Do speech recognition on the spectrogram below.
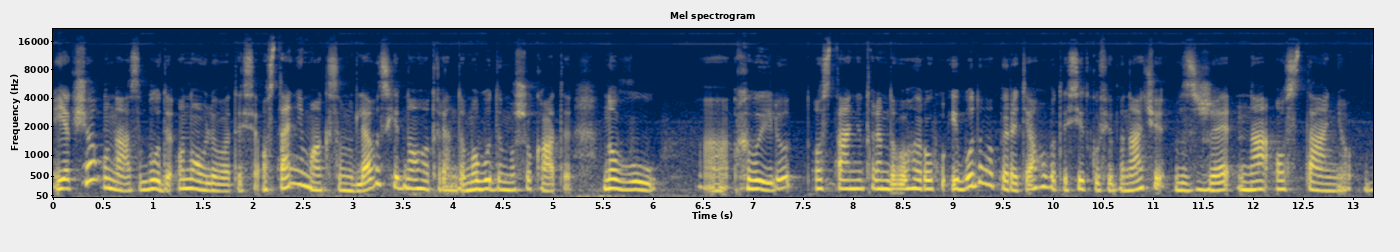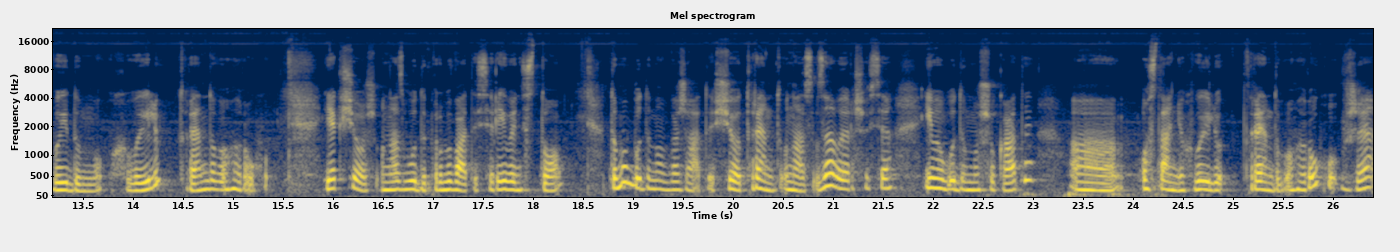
Якщо у нас буде оновлюватися останній максимум для висхідного тренду, ми будемо шукати нову хвилю останню трендового руху і будемо перетягувати сітку Fibonacci вже на останню видиму хвилю трендового руху. Якщо ж у нас буде пробиватися рівень 100, то ми будемо вважати, що тренд у нас завершився, і ми будемо шукати останню хвилю трендового руху вже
